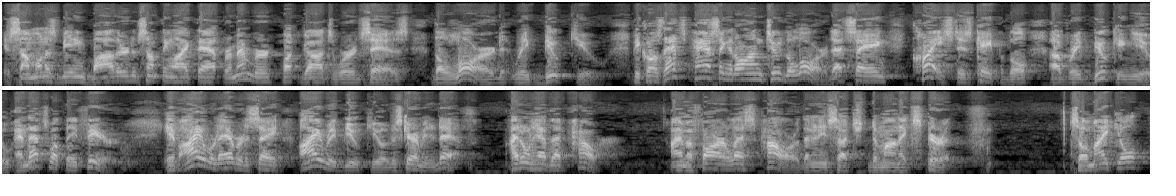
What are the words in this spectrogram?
If someone is being bothered of something like that, remember what God's Word says. The Lord rebuke you. Because that's passing it on to the Lord. That's saying Christ is capable of rebuking you, and that's what they fear. If I were to ever to say, I rebuke you, it would scare me to death. I don't have that power. I'm a far less power than any such demonic spirit. So Michael,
